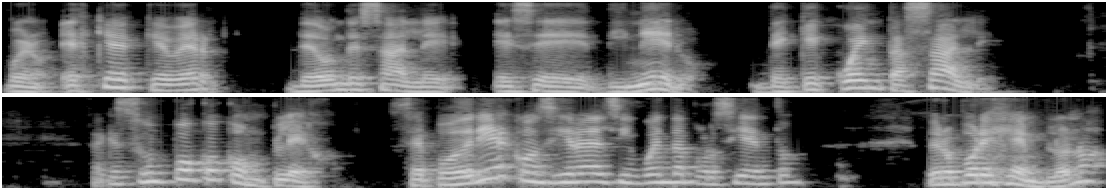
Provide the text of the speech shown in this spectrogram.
Bueno, es que hay que ver de dónde sale ese dinero. de qué cuenta sale. O sea que es un poco complejo. Se podría considerar el 50%, pero por ejemplo, ¿no?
